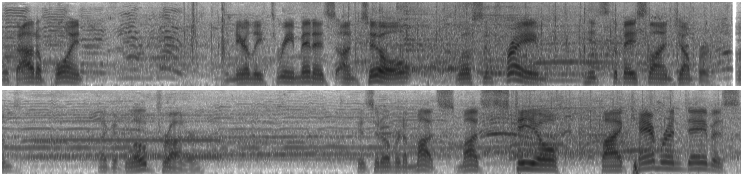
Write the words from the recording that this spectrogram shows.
without a point in nearly three minutes until Wilson Frame hits the baseline jumper. Like a globetrotter. Gets it over to Mutz. Mutz steal by Khameron Davis.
